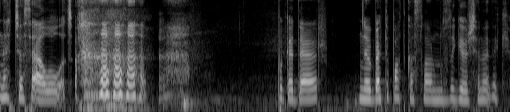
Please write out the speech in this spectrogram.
Nəticəsi əla olacaq. bu qədər. Növbəti podkastlarımızda görüşənədək.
